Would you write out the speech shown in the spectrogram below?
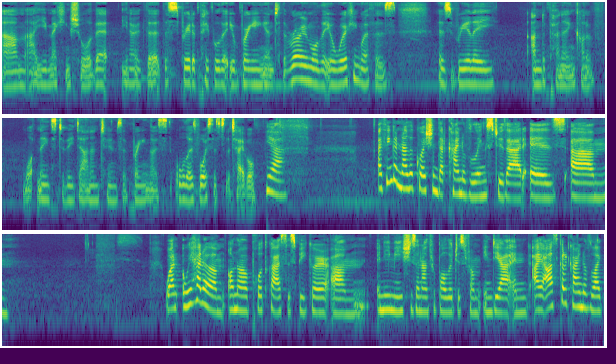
Um, are you making sure that you know the the spread of people that you're bringing into the room or that you're working with is is really underpinning kind of what needs to be done in terms of bringing those all those voices to the table. Yeah. I think another question that kind of links to that is um, when we had um, on our podcast a speaker, um, Animi, she's an anthropologist from India, and I asked her kind of like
